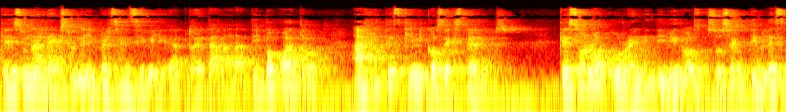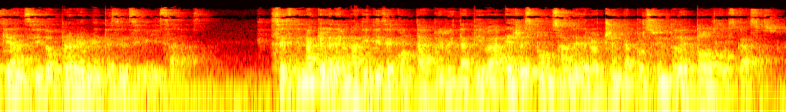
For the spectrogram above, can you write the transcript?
que es una reacción de hipersensibilidad retardada tipo 4 a agentes químicos externos, que solo ocurre en individuos susceptibles que han sido previamente sensibilizados. Se estima que la dermatitis de contacto irritativa es responsable del 80% de todos los casos,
